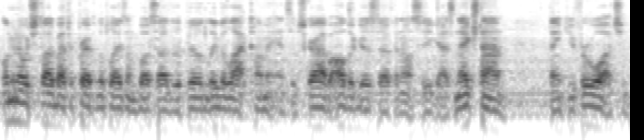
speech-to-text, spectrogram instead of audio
Let me know what you thought about the prep and the plays on both sides of the field. Leave a like, comment, and subscribe. All the good stuff, and I'll see you guys next time. Thank you for watching.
